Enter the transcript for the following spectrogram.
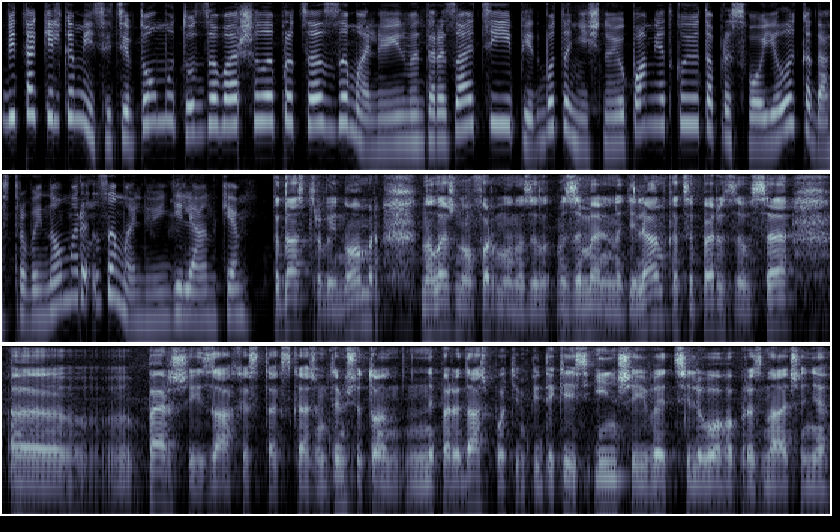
Відтак кілька місяців тому тут завершили процес земельної інвентаризації під ботанічною пам'яткою та присвоїли кадастровий номер земельної ділянки. Кадастровий номер, належно оформлена земельна ділянка це перш за все е, перший захист, так скажемо, тим, що то не передаш потім під якийсь інший вид цільового призначення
